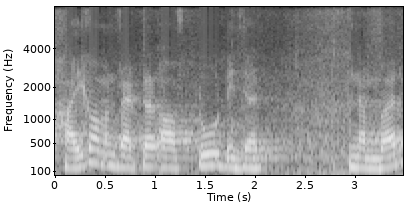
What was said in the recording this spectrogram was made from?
high common factor of two digit number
